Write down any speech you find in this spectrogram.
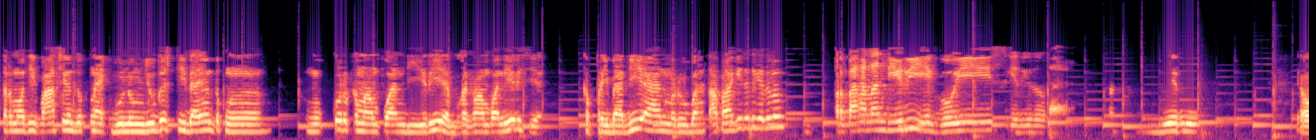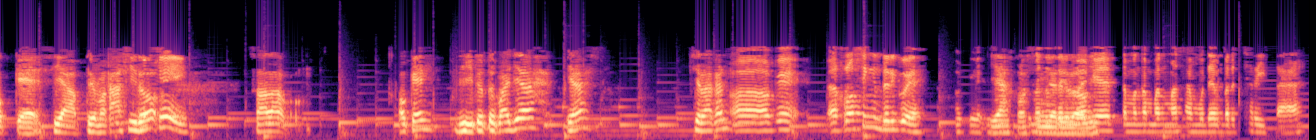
termotivasi untuk naik gunung juga setidaknya untuk mengukur kemampuan diri ya, bukan kemampuan diri sih ya. Kepribadian, merubah apalagi tadi kata lu? pertahanan diri egois gitu gitu lah Diri. Oke, siap. Terima kasih, Dok. oke Salam. Oke, ditutup aja ya. Silakan. Eh, oke Eh, closing dari gue ya oke Ya, closing dari aja. oke teman-teman masa muda bercerita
